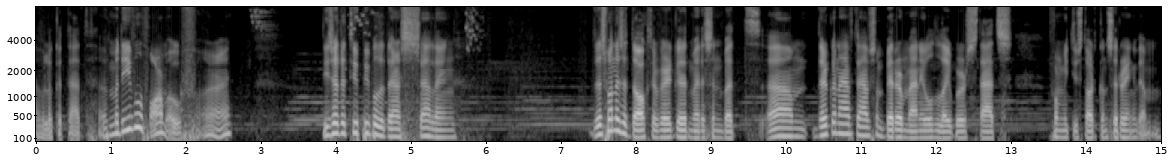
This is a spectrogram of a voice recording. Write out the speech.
have a look at that. A medieval farm oaf, alright. These are the two people that they're selling. This one is a doctor, very good at medicine, but um, they're gonna have to have some better manual labor stats for me to start considering them.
